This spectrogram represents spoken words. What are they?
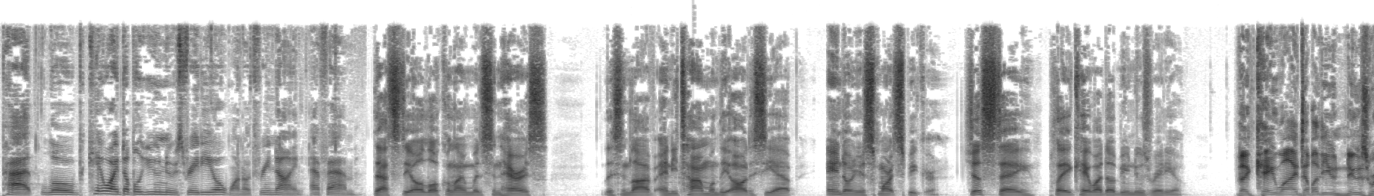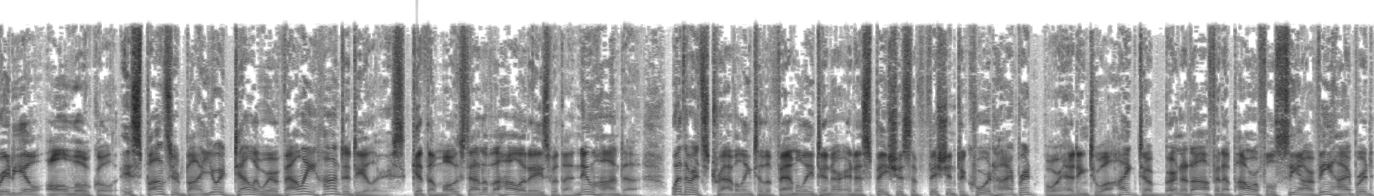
Pat Loeb, KYW News Radio 1039 FM. That's the All Local line, Winston Harris. Listen live anytime on the Audacy app and on your smart speaker. Just say, play KYW News Radio. The KYW News Radio All Local is sponsored by your Delaware Valley Honda dealers. Get the most out of the holidays with a new Honda. Whether it's traveling to the family dinner in a spacious, efficient Accord hybrid or heading to a hike to burn it off in a powerful CRV hybrid,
